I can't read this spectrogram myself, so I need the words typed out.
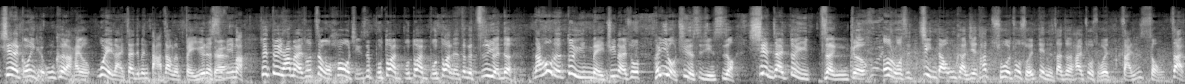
现在供应给乌克兰，还有未来在这边打仗的北约的士兵嘛。所以对于他们来说，这种后勤是不断不断不断的这个支援的。然后呢，对于美军来说，很有趣的事情是哦，现在对于整个俄罗斯进到乌克兰境内，他除了做所谓电子战之外，他还做所谓斩首战。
